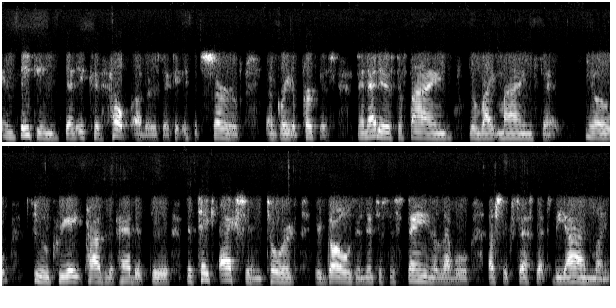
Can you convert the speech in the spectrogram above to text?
in thinking that it could help others, that it could serve a greater purpose, and that is to find the right mindset, you know, to create positive habits, to to take action toward your goals, and then to sustain a level of success that's beyond money.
